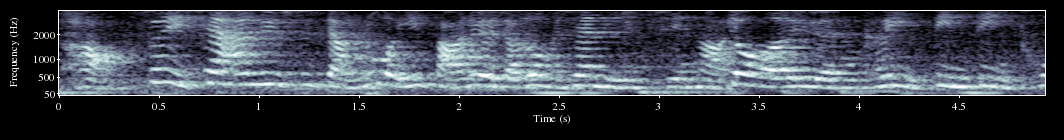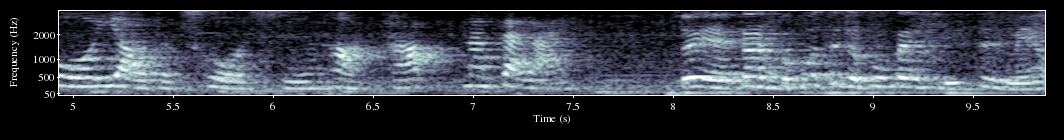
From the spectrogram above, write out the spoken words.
好，所以现在安律师讲，如果以法律的角度，我们现在厘清哈，幼儿园可以定定托药的措施哈。好，那再来。所以，但不过这个部分其实是没有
